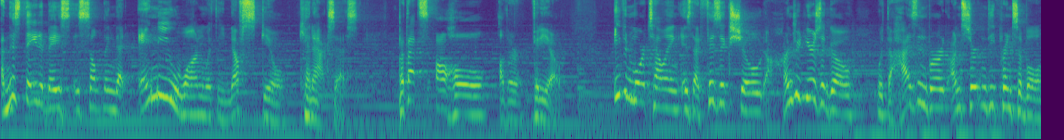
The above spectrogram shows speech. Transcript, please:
And this database is something that anyone with enough skill can access. But that's a whole other video. Even more telling is that physics showed 100 years ago with the Heisenberg uncertainty principle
